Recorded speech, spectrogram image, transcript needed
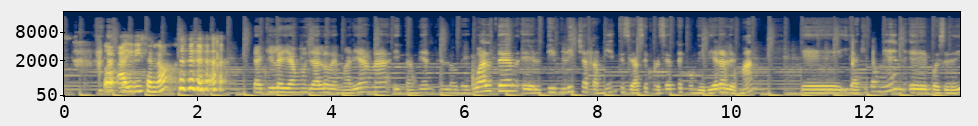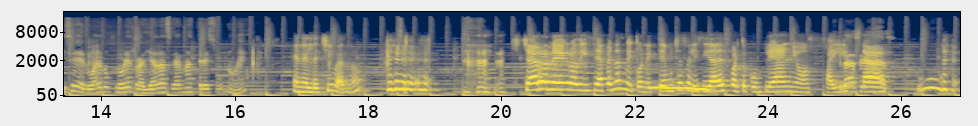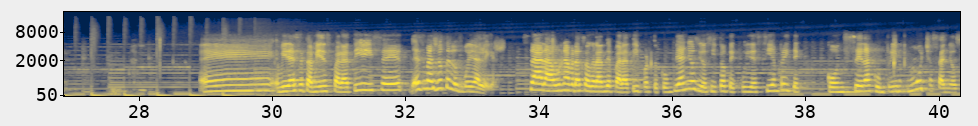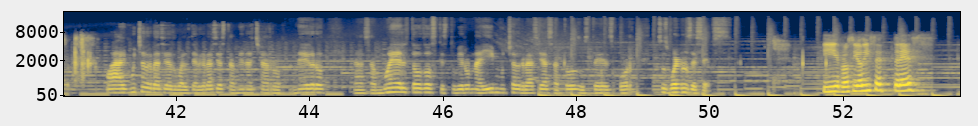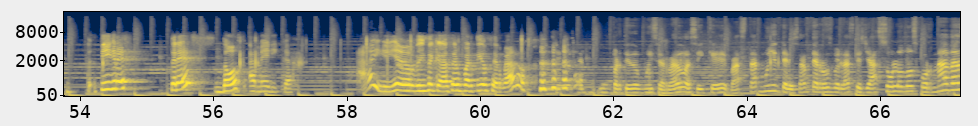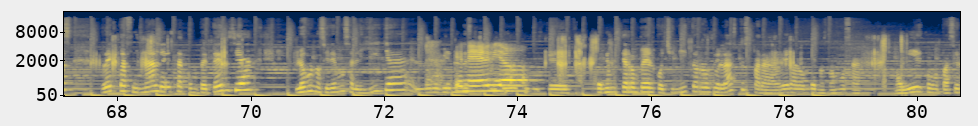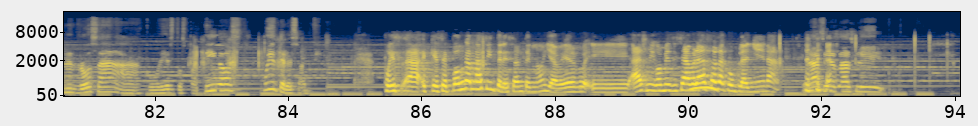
ahí dice, ¿no? Y aquí leíamos ya lo de Mariana y también lo de Walter, el Team Licha también que se hace presente con Didier Alemán. Eh, y aquí también, eh, pues le dice Eduardo Flores, Rayadas gana 3-1, ¿eh? En el de Chivas, ¿no? Charro Negro dice, apenas me conecté, muchas felicidades por tu cumpleaños. Ahí Gracias. Uh. Eh, mira, este también es para ti, dice. Es más, yo te los voy a leer. Sara, un abrazo grande para ti por tu cumpleaños. Diosito te cuide siempre y te conceda cumplir muchos años Ay, muchas gracias, Walter. Gracias también a Charro Negro, a Samuel, todos que estuvieron ahí. Muchas gracias a todos ustedes por sus buenos deseos. Y Rocío dice tres, Tigres, tres, dos, América. Ay, dice que va a ser un partido cerrado. un partido muy cerrado, así que va a estar muy interesante. Ros Velázquez, ya solo dos jornadas, recta final de esta competencia. Luego nos iremos a liguilla, luego viene... ¡Qué nervio! Que tenemos que romper el cochinito, Ros Velázquez, para ver a dónde nos vamos a, a ir como Pasión en Rosa a cubrir estos partidos. Muy interesante pues que se ponga más interesante, ¿no? Y a ver, eh, Ashley Gómez dice, abrazo a la cumpleañera. Gracias, Ashley.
